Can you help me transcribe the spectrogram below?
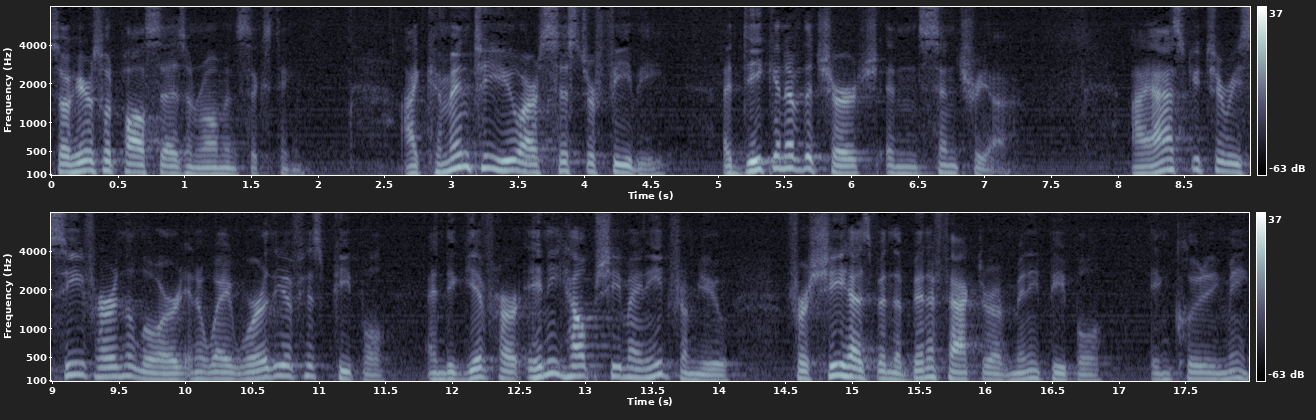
So here's what Paul says in Romans 16 I commend to you our sister Phoebe, a deacon of the church in Cenchrea. I ask you to receive her in the Lord in a way worthy of his people and to give her any help she may need from you, for she has been the benefactor of many people, including me.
